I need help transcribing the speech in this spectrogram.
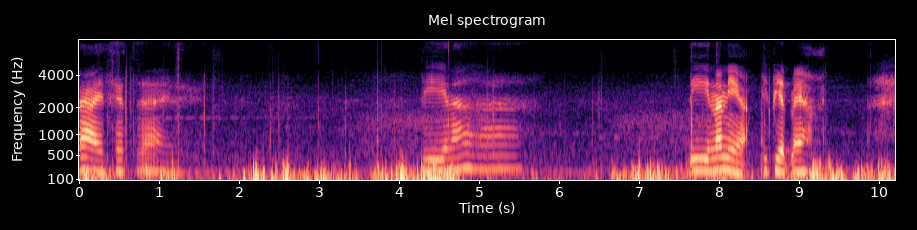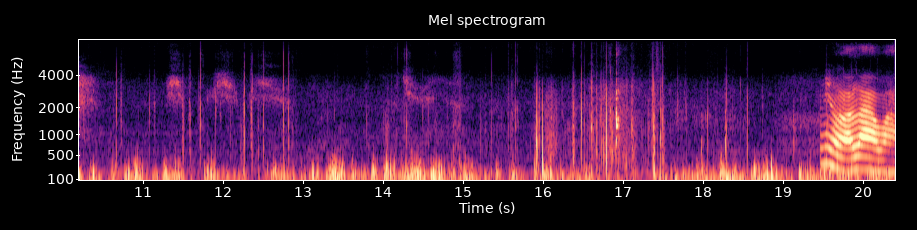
ได้สร็จได้เลยดีนะ ดีนะเนี่ยที่เพชรไม่หายนี่เหรอลาวา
